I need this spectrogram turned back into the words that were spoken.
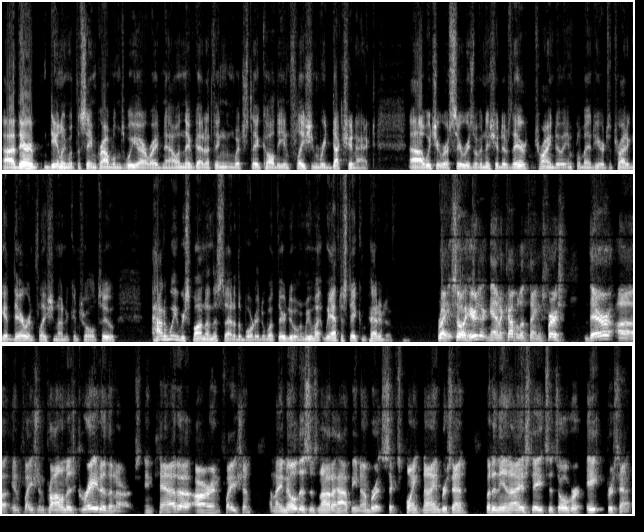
Uh, they're dealing with the same problems we are right now, and they've got a thing which they call the Inflation Reduction Act, uh, which are a series of initiatives they're trying to implement here to try to get their inflation under control too how do we respond on this side of the border to what they're doing? We we have to stay competitive. Right. So here's again a couple of things. First, their uh, inflation problem is greater than ours. In Canada, our inflation, and I know this is not a happy number, at 6.9 percent, but in the United States, it's over eight percent.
